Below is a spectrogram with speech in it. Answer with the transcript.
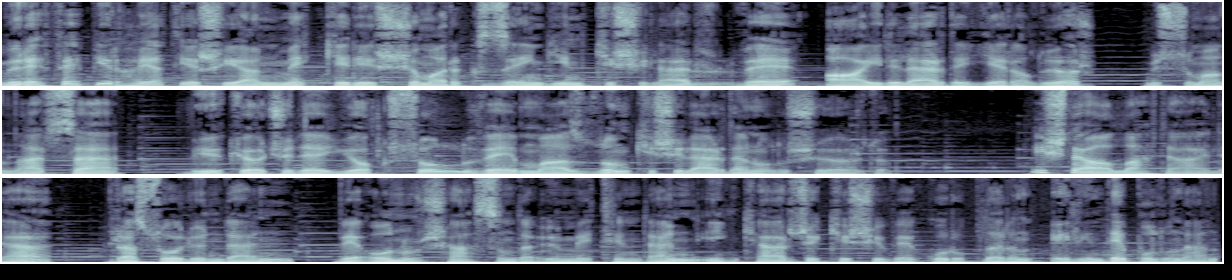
müreffeh bir hayat yaşayan Mekkeli şımarık zengin kişiler ve aileler de yer alıyor, Müslümanlarsa büyük ölçüde yoksul ve mazlum kişilerden oluşuyordu. İşte Allah Teala, Resulünden ve onun şahsında ümmetinden inkarcı kişi ve grupların elinde bulunan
